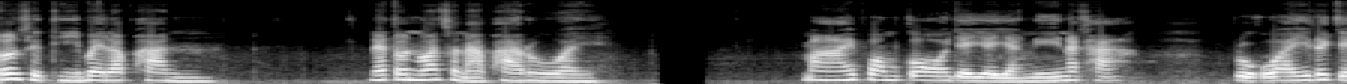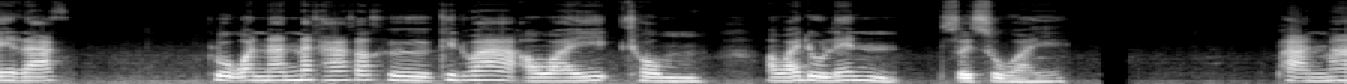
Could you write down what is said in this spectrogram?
ต้นเศรษฐีใบละพัน และต้นวาสนาพารวย ไม้ฟอร์มกอใหญ่ ๆ อย่างนี้นะคะ ปลูกไว้ด้วยใจรัก ปลูกวันนั้นนะคะก็คือคิดว่าเอาไว้ชม เอาไว้ดูเล่นสวยๆ ผ่านมา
